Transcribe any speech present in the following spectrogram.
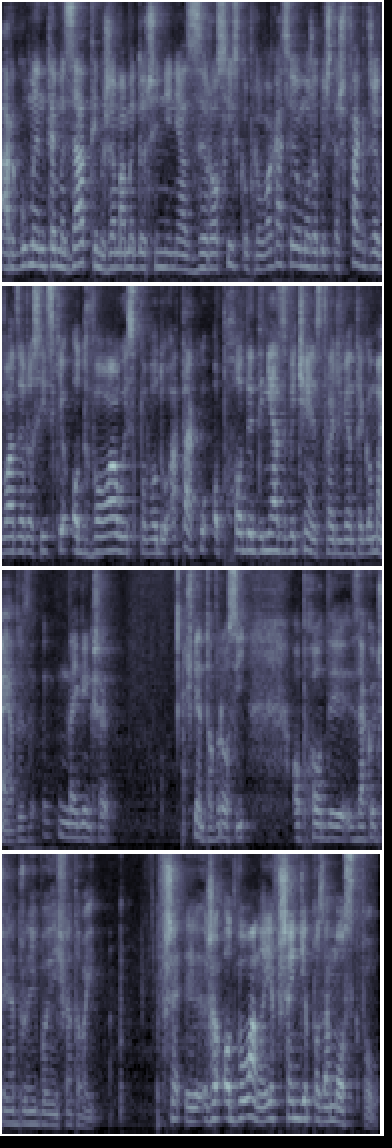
Argumentem za tym, że mamy do czynienia z rosyjską prowokacją, może być też fakt, że władze rosyjskie odwołały z powodu ataku obchody Dnia Zwycięstwa 9 maja. To jest największe święto w Rosji, obchody zakończenia II wojny światowej. Wsze- y, że odwołano je wszędzie poza Moskwą.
